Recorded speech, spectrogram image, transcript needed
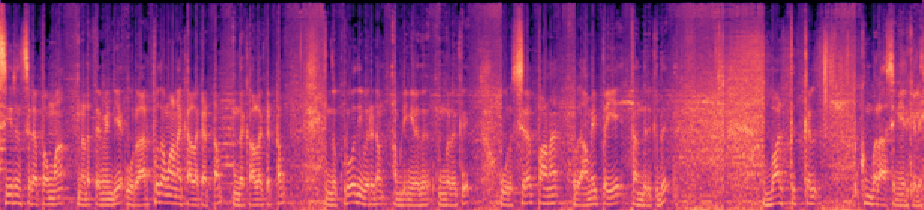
சீரும் சிறப்பமாக நடத்த வேண்டிய ஒரு அற்புதமான காலகட்டம். இந்த காலகட்டம் இந்த குரோதி வருடம் அப்படிங்கிறது உங்களுக்கு ஒரு சிறப்பான ஒரு அமைப்பையே தந்திருக்குது. வாழ்த்துக்கள் கும்பராசினியர்களே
